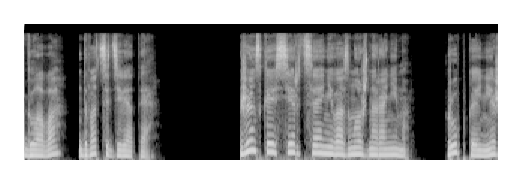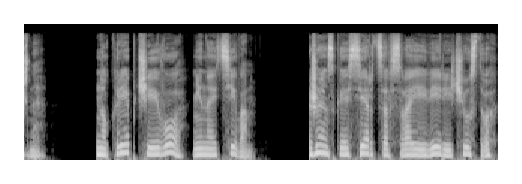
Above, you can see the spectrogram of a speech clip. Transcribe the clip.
Глава 29. Женское сердце невозможно ранимо, хрупкое, нежное, но крепче его не найти вам. Женское сердце в своей вере и чувствах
